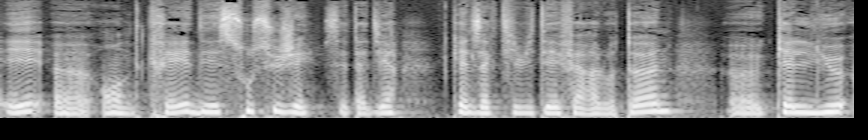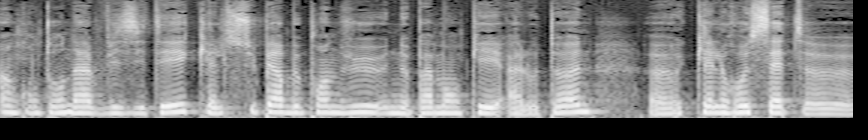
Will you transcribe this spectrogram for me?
et euh, en créer des sous-sujets, c'est-à-dire quelles activités faire à l'automne, euh, quel lieu incontournable visiter, quel superbe point de vue ne pas manquer à l'automne, euh, quelle recette euh,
